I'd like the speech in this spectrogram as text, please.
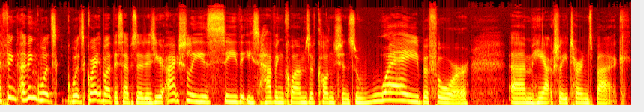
I think I think what's what's great about this episode is you actually see that he's having qualms of conscience way before um, he actually turns back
